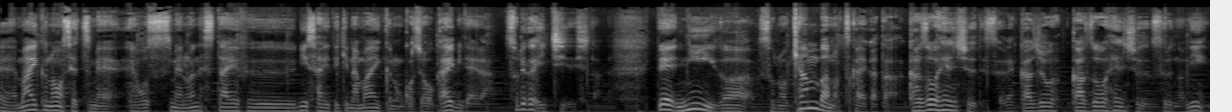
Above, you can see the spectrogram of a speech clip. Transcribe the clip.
えーマイクの説明。おすすめのねスタイフに最適なマイクのご紹介。みたいな。それが1位でした。で2位がそのキャンバの使い方。画像編集ですよね。画像画像編集するのに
